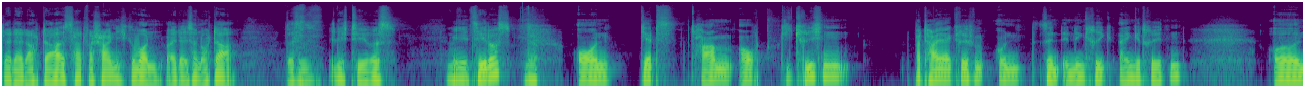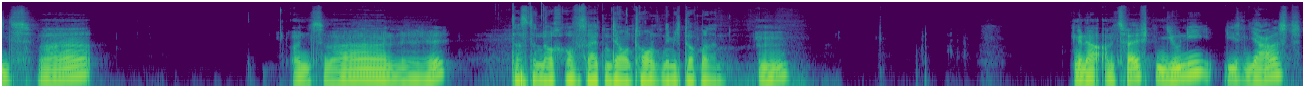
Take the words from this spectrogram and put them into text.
der, der noch da ist, hat wahrscheinlich gewonnen, weil der ist ja noch da. Das ist Eleftheris Venizelos. Ja. Und jetzt haben auch die Griechen Partei ergriffen und sind in den Krieg eingetreten. Und zwar, und zwar, Das dann auch auf Seiten der Entente nehme ich doch mal an. mhm. genau, am 12. Juni diesen Jahres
